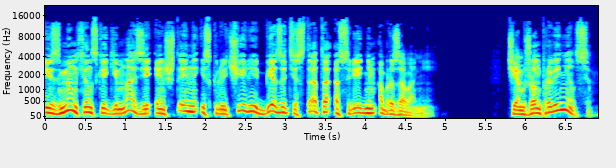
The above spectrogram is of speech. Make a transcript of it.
Из Мюнхенской гимназии Эйнштейна исключили без аттестата о среднем образовании. Чем же он провинился?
